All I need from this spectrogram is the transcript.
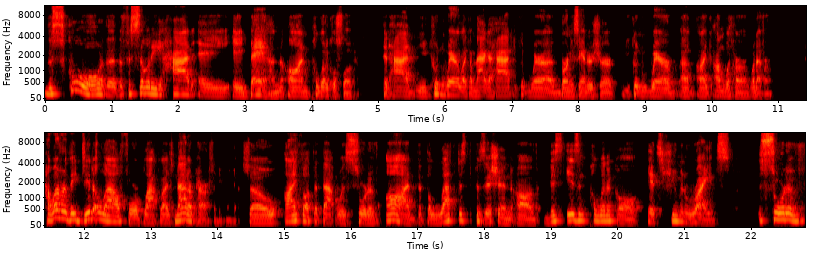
the school or the, the facility had a, a ban on political slogans. It had you couldn't wear like a MAGA hat, you couldn't wear a Bernie Sanders shirt, you couldn't wear uh, like I'm with her, whatever. However, they did allow for Black Lives Matter paraphernalia. So I thought that that was sort of odd that the leftist position of this isn't political, it's human rights sort of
